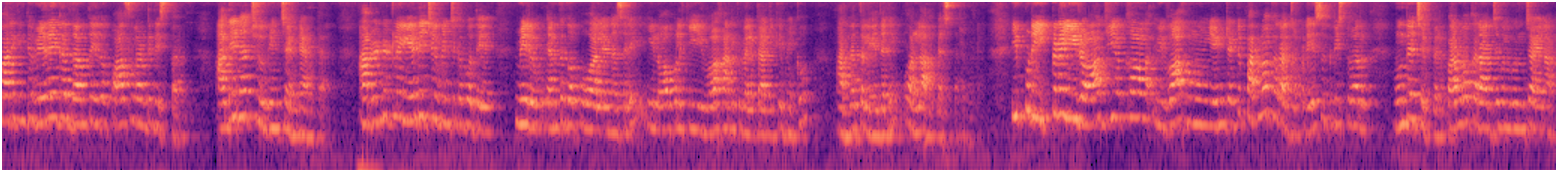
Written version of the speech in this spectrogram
వారికి ఇంకా వేరేగా దాంతో ఏదో పాస్ లాంటిది ఇస్తారు. అదైనా చూపించండి అంటారు. ఆ రెండిట్లో ఏది చూపించకపోతే మీరు ఎంత గొప్ప వాళ్ళైనా సరే ఈ లోపలికి ఈ వివాహానికి వెళ్ళటానికి మీకు అర్హత లేదని వాళ్ళు ఆపేస్తారు అనమాట ఇప్పుడు ఇక్కడ ఈ రాజు యొక్క వివాహం ఏంటంటే పరలోక రాజు అక్కడ యేసుక్రీస్తు వారు ముందే చెప్పారు పరలోక రాజ్యం గురించి ఆయన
